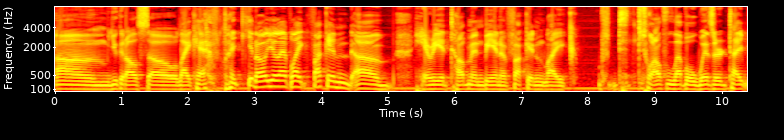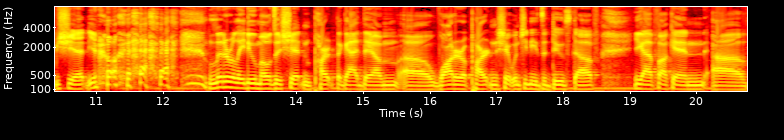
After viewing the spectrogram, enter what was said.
Um you could also like have like you know you'll have like fucking um harriet tubman being a fucking like 12th level wizard type shit, you know? Literally do Moses shit and part the goddamn uh, water apart and shit when she needs to do stuff. You got fucking, uh,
